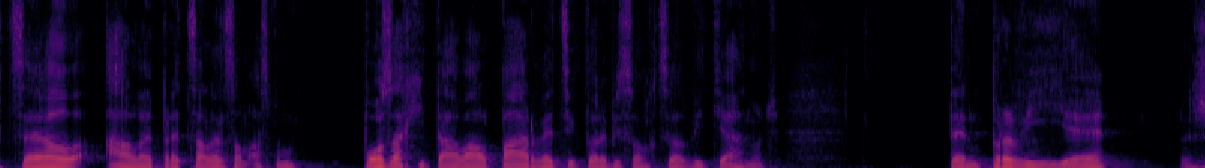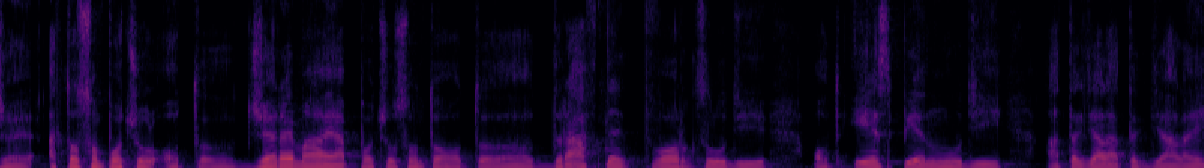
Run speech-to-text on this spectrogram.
chcel, ale predsa len som aspoň pozachytával pár vecí, ktoré by som chcel vyťahnuť. Ten prvý je, že, a to som počul od eh, Jeremiah, počul som to od eh, Draft Networks ľudí, od ESPN ľudí a tak ďalej a tak ďalej.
